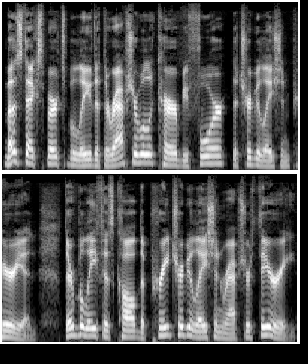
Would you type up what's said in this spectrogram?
Most experts believe that the rapture will occur before the tribulation period. Their belief is called the pre tribulation rapture theory.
